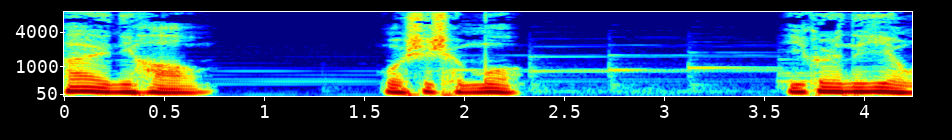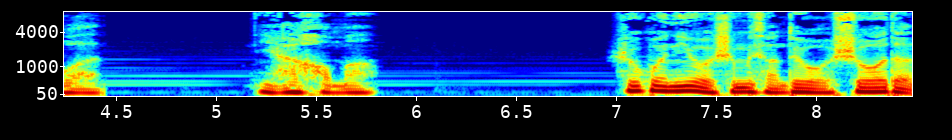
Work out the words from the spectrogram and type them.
嗨，你好，我是沉默。一个人的夜晚，你还好吗？如果你有什么想对我说的，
